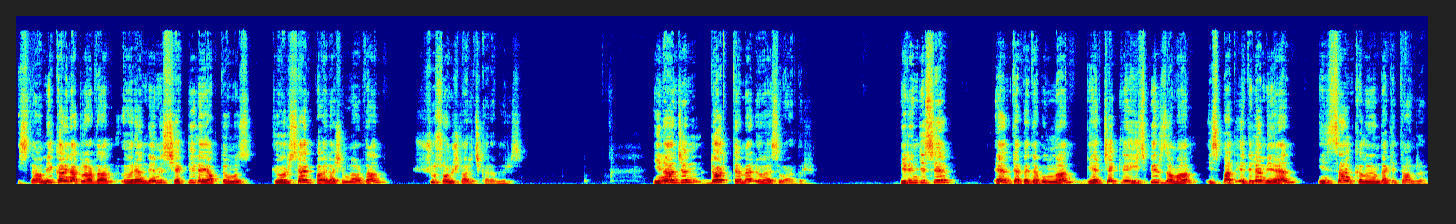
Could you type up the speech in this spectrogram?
İslami kaynaklardan öğrendiğimiz şekliyle yaptığımız görsel paylaşımlardan şu sonuçları çıkarabiliriz. İnancın dört temel öğesi vardır. Birincisi en tepede bulunan gerçekliği hiçbir zaman ispat edilemeyen insan kılığındaki Tanrı.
